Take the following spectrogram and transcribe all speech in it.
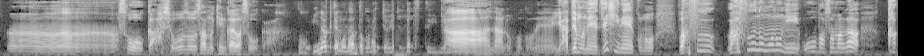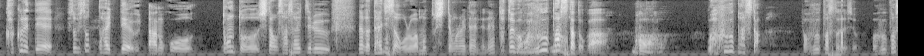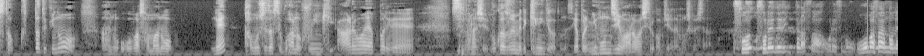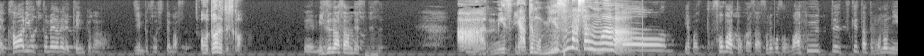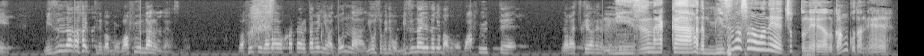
うーん、そうか、正蔵さんの見解はそうか。いなくてもなんとかなっちゃうやつっていうイメージ。あー、なるほどね。いや、でもね、ぜひね、この和風、和風のものに大場様がか隠れて、ひそひそっと入って、うあの、こう、ドンと下を支えてる、なんか大事さを俺はもっと知ってもらいたいんだよね。例えば和風パスタとか、まあ、和風パスタ。和風パスタですよ。和風パスタを食った時の、あの、大場様の、ね、醸し出す和の雰囲気。あれはやっぱりね、素晴らしい。僕はそういう意味で謙虚だと思います。やっぱり日本人を表してるかもしれない、もしかしたら。そそれで言ったらさ、俺、その大場さんのね、代わりを務められる謙虚な人物を知ってます？あ、誰ですか？えー水名さんです。あー、水、いや、でも水菜さんは、やっぱそばとかさ、それこそ和風ってつけたものに、水菜が入ってればもう和風になるんだよ。その和風って名前を語るためには、どんな洋食でも水菜入れとけばもう和風って名前つけられる。水菜か。でも水菜さんはね、ちょっとね、あの、頑固だね。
